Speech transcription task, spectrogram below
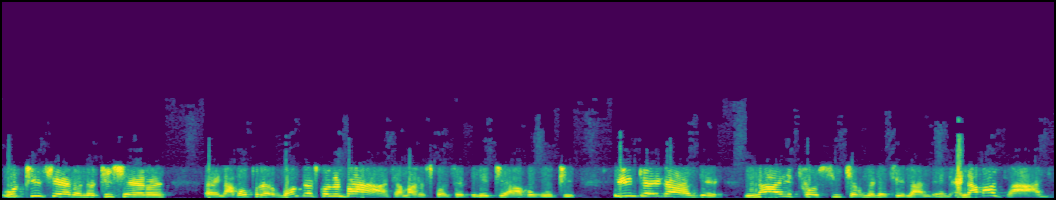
uthishere nothishere eh labo bonke esikoleni bayazi ama-responsibility yabo ukuthi into ekanje nayi procedure kumele siyilandele. And abazali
